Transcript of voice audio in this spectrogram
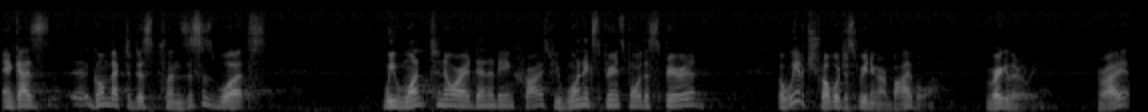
And guys, going back to disciplines, this is what we want to know our identity in Christ. We want to experience more of the Spirit, but we have trouble just reading our Bible regularly, right?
